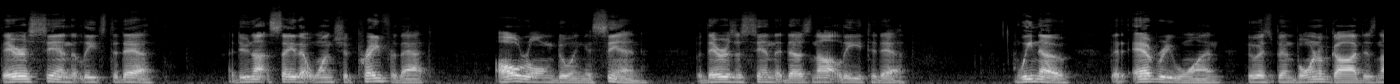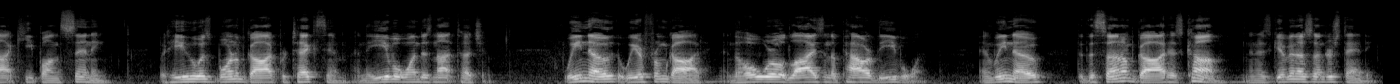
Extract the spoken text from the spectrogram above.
There is sin that leads to death. I do not say that one should pray for that. All wrongdoing is sin, but there is a sin that does not lead to death. We know that everyone who has been born of God does not keep on sinning, but he who is born of God protects him, and the evil one does not touch him. We know that we are from God, and the whole world lies in the power of the evil one. And we know that the Son of God has come and has given us understanding,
